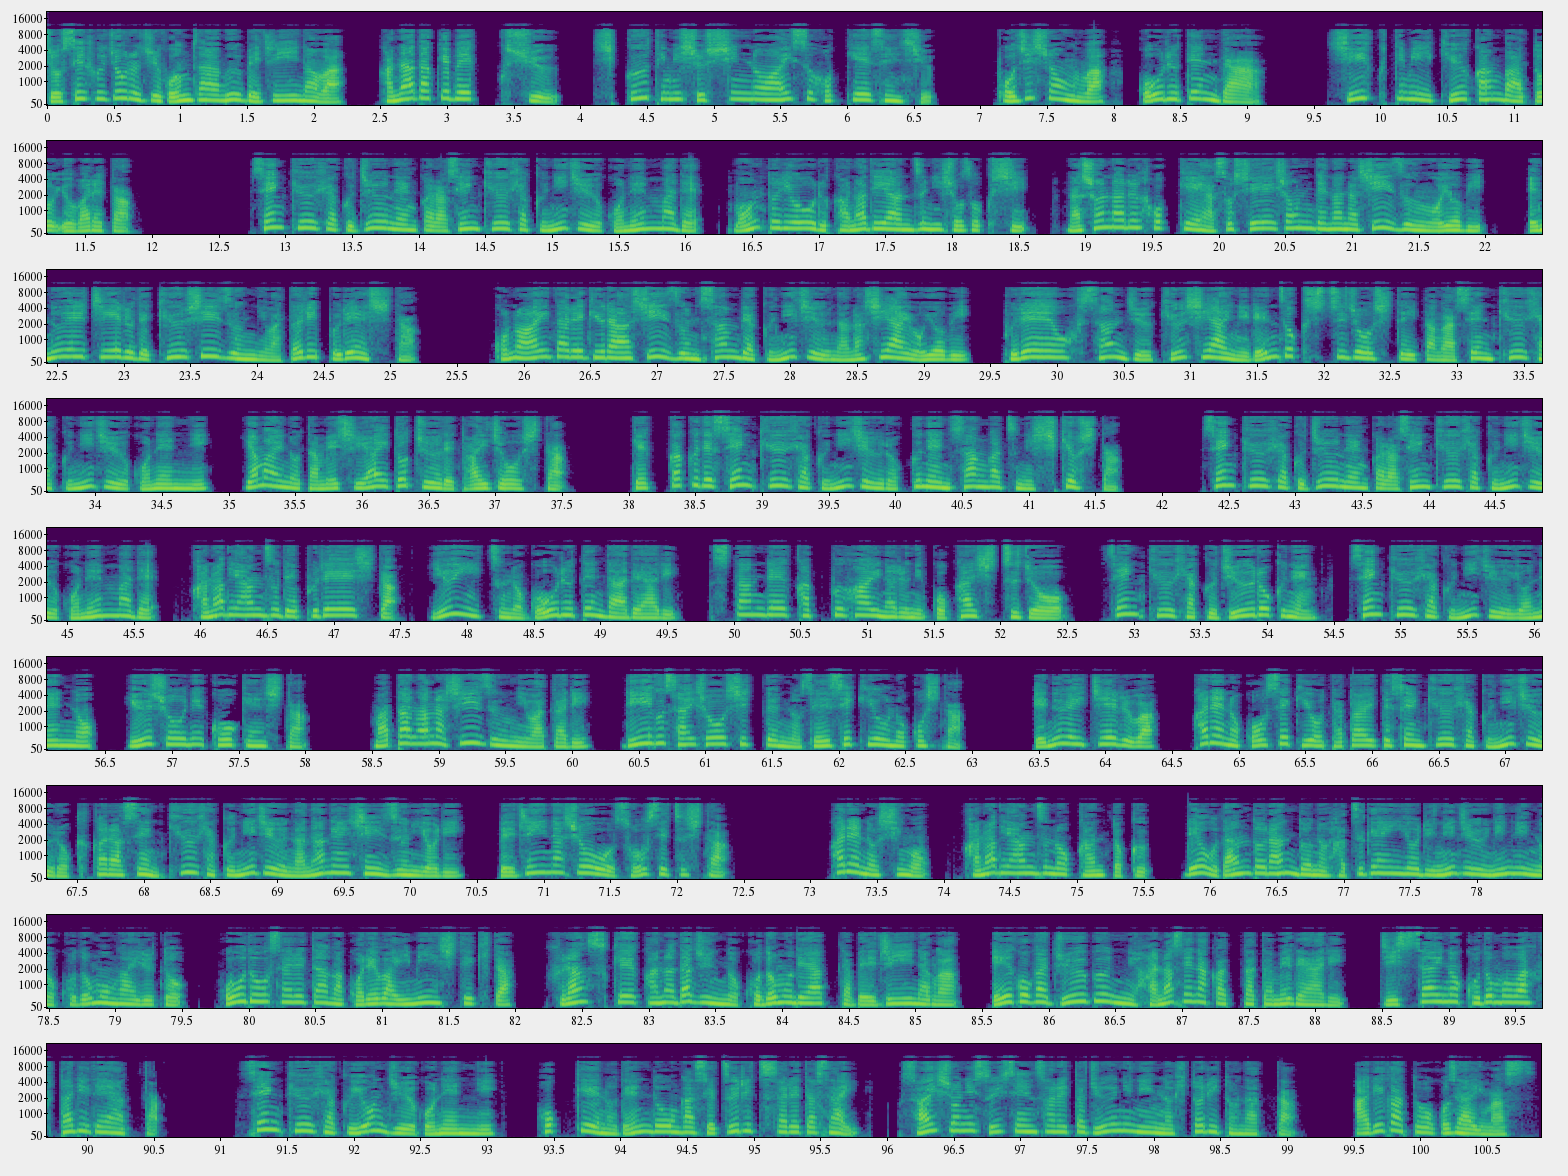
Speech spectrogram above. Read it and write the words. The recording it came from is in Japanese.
ジョセフ・ジョルジュ・ゴンザーグ・ベジーナは、カナダ・ケベック州、シクーティミ出身のアイスホッケー選手。ポジションは、ゴールテンダー。シクーティミ・キューカンバーと呼ばれた。1910年から1925年まで、モントリオール・カナディアンズに所属し、ナショナルホッケーアソシエーションで7シーズン及び、NHL で9シーズンにわたりプレーした。この間レギュラーシーズン327試合及び、プレーオフ39試合に連続出場していたが1925年に病のため試合途中で退場した。結核で1926年3月に死去した。1910年から1925年までカナディアンズでプレーした唯一のゴールテンダーであり、スタンレーカップファイナルに5回出場。1916年、1924年の優勝に貢献した。また7シーズンにわたり、リーグ最小失点の成績を残した。NHL は彼の功績を称えて1926から1927年シーズンよりベジーナ賞を創設した。彼の死後、カナディアンズの監督、レオ・ダンドランドの発言より22人の子供がいると報道されたがこれは移民してきたフランス系カナダ人の子供であったベジーナが、英語が十分に話せなかったためであり、実際の子供は二人であった。1945年に、ホッケーの殿堂が設立された際、最初に推薦された12人の一人となった。ありがとうございます。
